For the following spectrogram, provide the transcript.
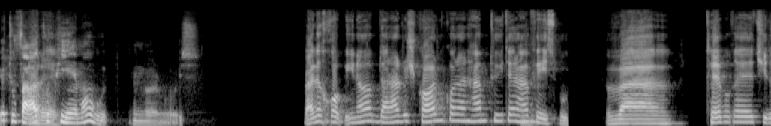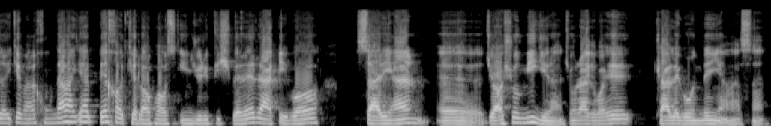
یا تو فقط آره. تو PM بود انگار voice. بله خب اینا دارن روش کار می‌کنن هم توییتر هم فیسبوک. و طبق چیزایی که من خوندم اگر بخواد کلاب هاست اینجوری پیش بره رقیبا سریعا جاشو می‌گیرن چون رقیبای کله گنده ای هم هستن.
